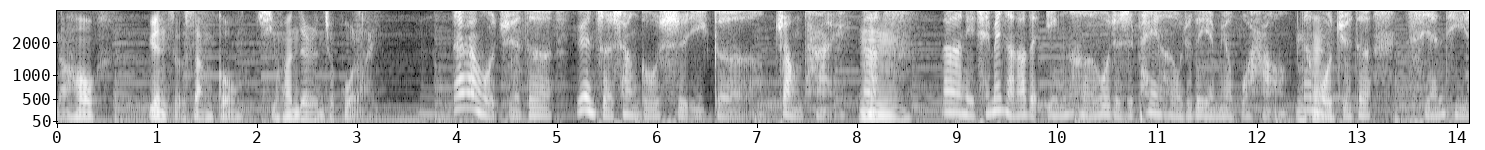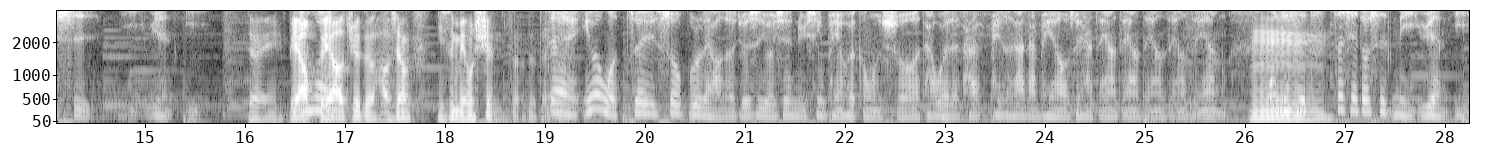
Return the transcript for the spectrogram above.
然后愿者上钩，喜欢的人就过来。嗯当然，我觉得愿者上钩是一个状态。那，嗯、那你前面讲到的迎合或者是配合，我觉得也没有不好。但我觉得前提是你愿意。对，不要不要觉得好像你是没有选择的，对。对，因为我最受不了的就是有些女性朋友会跟我说，她为了她配合她男朋友，所以她怎样怎样怎样怎样怎样。嗯、问题是这些都是你愿意，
